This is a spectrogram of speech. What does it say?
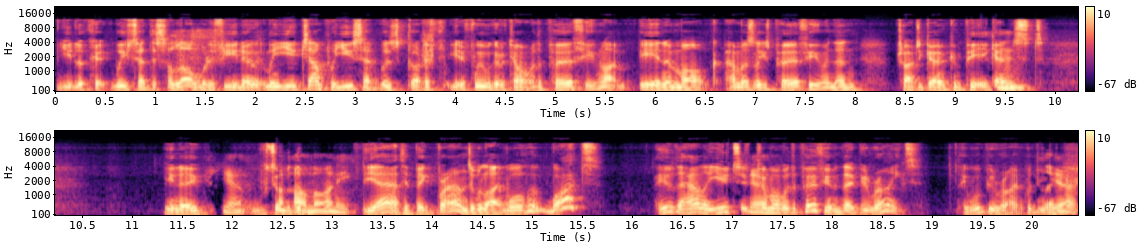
you look at we've said this along, but if you, know, I mean, the example you said was, God, if if we were going to come up with a perfume like Ian and Mark Hammersley's perfume, and then try to go and compete hmm. against, you know, yeah, some of the Armani. yeah, the big brands, and we're like, well, what? Who the hell are you to Yeah. come up with a perfume? And they'd be right. They would be right, wouldn't they? Yeah.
